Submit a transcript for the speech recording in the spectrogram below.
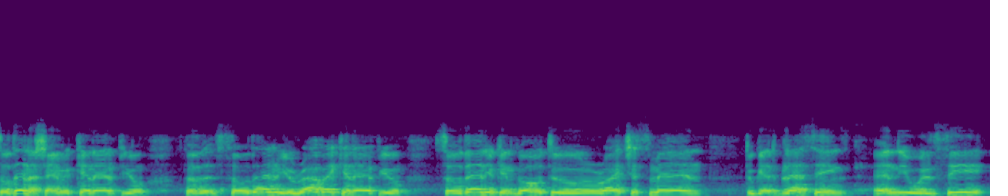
So then Hashem can help you. So then your rabbi can help you. So then you can go to righteous men to get blessings and you will see.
